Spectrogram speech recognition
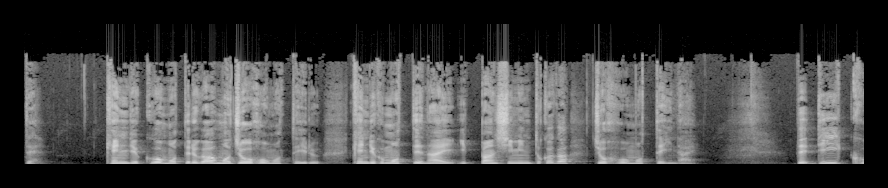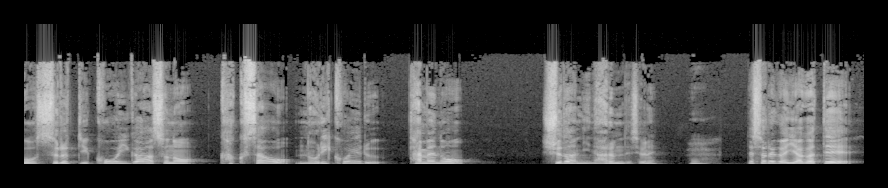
て権力を持ってる側も情報を持っている。権力を持ってない一般市民とかが情報を持っていない。でリークをするっていう行為がその格差を乗り越えるための手段になるんですよね。うんでそれがやがて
